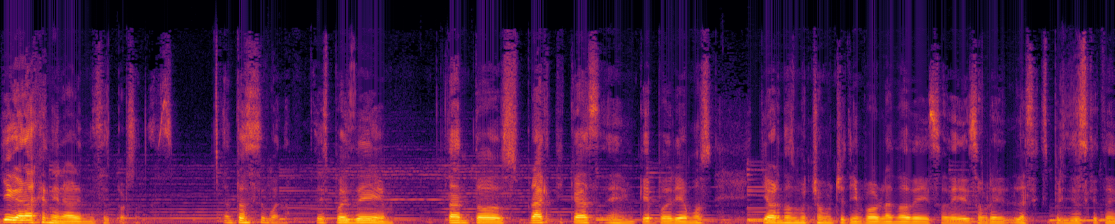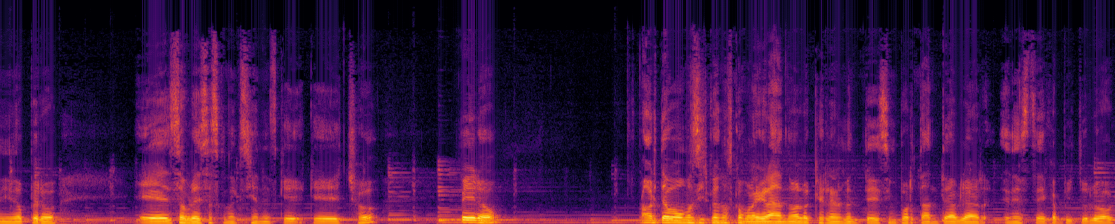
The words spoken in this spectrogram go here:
llegar a generar en esas personas. Entonces bueno, después de tantas prácticas en que podríamos llevarnos mucho mucho tiempo hablando de eso, de sobre las experiencias que he tenido, pero eh, sobre esas conexiones que, que he hecho, pero ahorita vamos a irnos como el grano, lo que realmente es importante hablar en este capítulo,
